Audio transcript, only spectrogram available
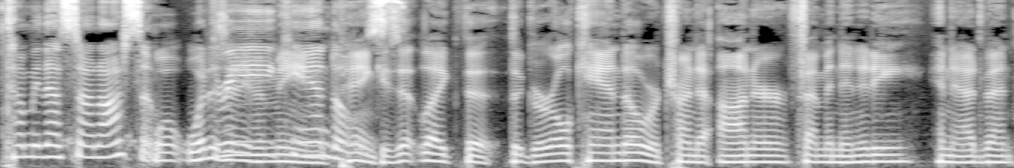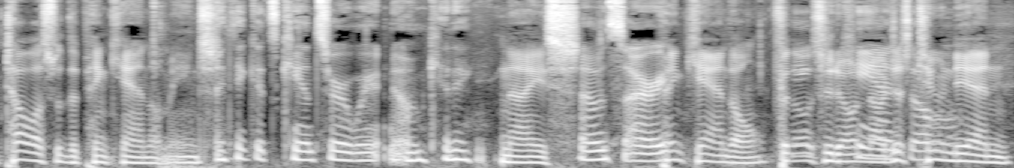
Tell me that's not awesome. well, what does Three that even mean? Candles. Pink? Is it like the, the girl candle? We're trying to honor femininity in Advent. Tell us what the pink candle means. I think it's cancer aware. No, I'm kidding. Nice. I'm sorry. Pink candle. For those who don't know, just tuned in.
